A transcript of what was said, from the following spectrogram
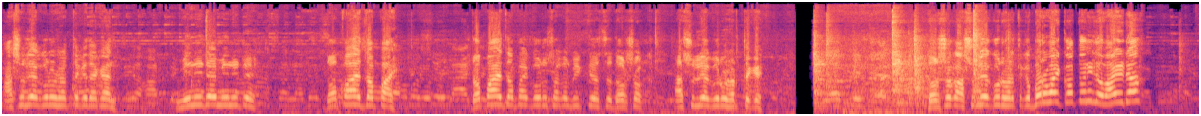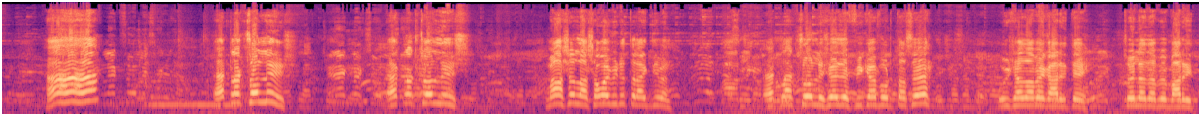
আশুলিয়া গরুর হাট থেকে দেখেন। মিনিটে মিনিটে। দপায় দপায়। দপায় দপায় গরু, ছাগল বিক্রি হচ্ছে, দর্শক। আশুলিয়া গরুর হাট থেকে। দর্শক, আশুলিয়া গরুর হাট থেকে। বড় ভাই, কত নিল ভাই এটা? হ্যাঁ হ্যাঁ হ্যাঁ। এক লাখ চল্লিশ। এক লাখ চল্লিশ। মাশাল্লাহ সবাই ভিডিওতে লাইক দিবেন। এক লাখ চল্লিশ, এই যে পিকা পড়তেছে উঠা যাবে গাড়িতে চলে যাবে বাড়িতে।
